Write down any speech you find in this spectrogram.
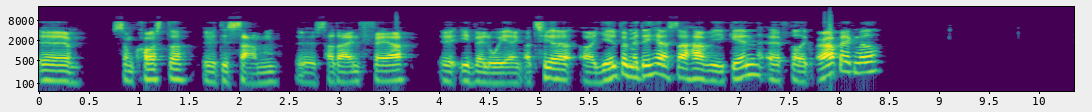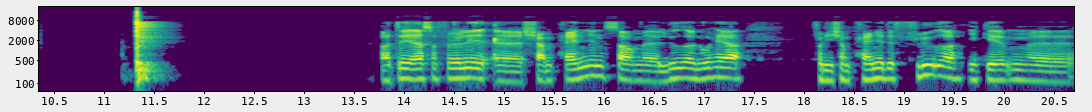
øh, som koster øh, det samme. Øh, så der er en færre øh, evaluering. Og til at, at hjælpe med det her, så har vi igen øh, Frederik Ørbæk med. Og det er selvfølgelig øh, champagne, som øh, lyder nu her fordi champagne det flyder igennem øh,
